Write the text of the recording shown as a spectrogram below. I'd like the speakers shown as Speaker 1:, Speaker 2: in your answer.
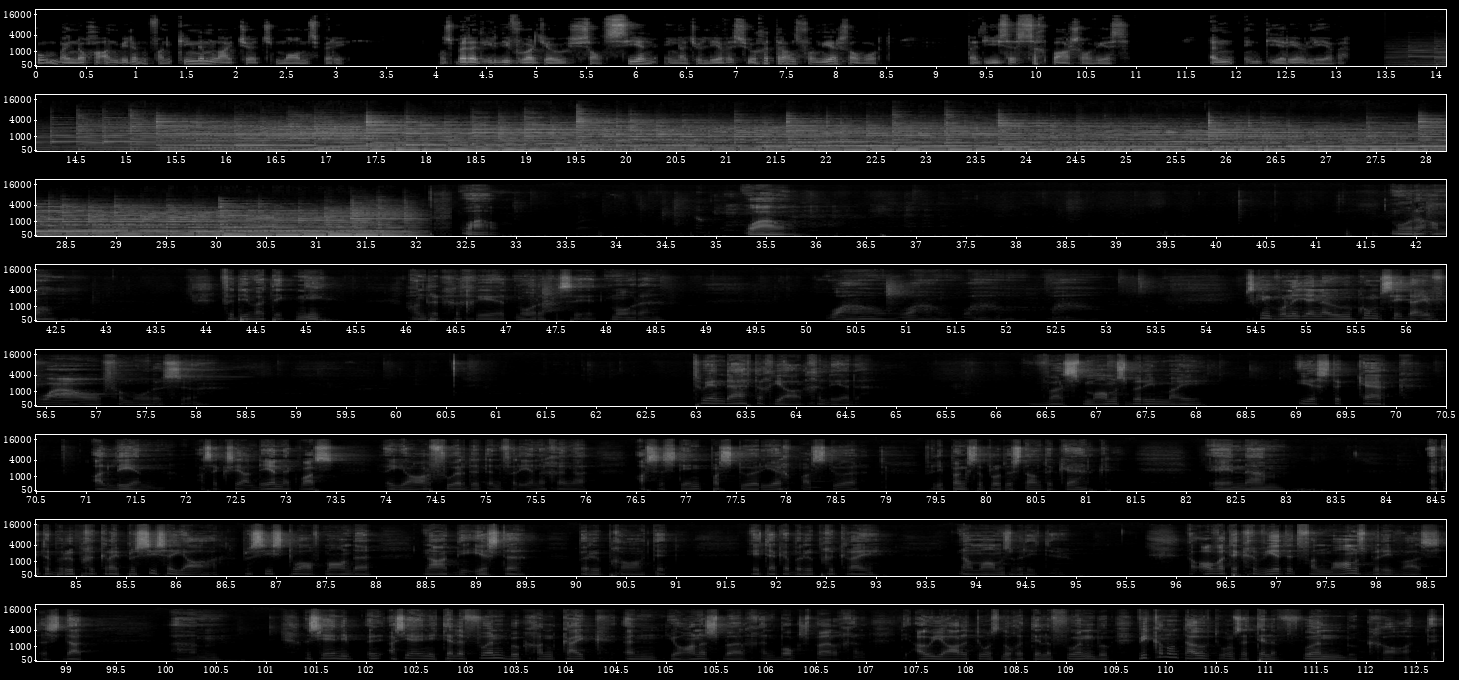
Speaker 1: Welkom by nog 'n aanbieding van Kingdom Light Church Momsbury. Ons bid dat hierdie woord jou sal seën en dat jou lewe so getransformeer sal word dat Jesus sigbaar sal wees in en deur jou lewe.
Speaker 2: Wow. Môre almal. Vir die wat ek nie handdruk gegee het, môre gesê het, môre. Wow, wow, wow, wow. Miskien wonder jy nou hoekom sê Dave wow vir môre so. 32 jaar gelede was Momsbury my eerste kerk alleen. As ek sê alleen, ek was 'n jaar voor dit in verenigings assistent pastoor, jeugpastoor vir die Pinkster Protestante Kerk. En ehm um, ek het 'n beroep gekry presies 'n jaar, presies 12 maande na ek die eerste beroep gehad het het ek 'n beroep gekry na Momsbury toe. Nou al wat ek geweet het van Momsbury was is dat ehm um, as jy in die as jy in die telefoonboek gaan kyk in Johannesburg en Boksburg en die ou jare toe ons nog 'n telefoonboek. Wie kan onthou toe ons 'n telefoonboek gehad het?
